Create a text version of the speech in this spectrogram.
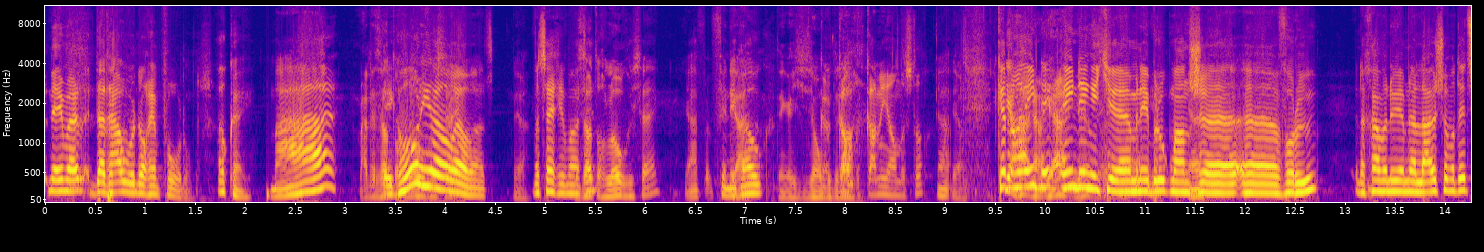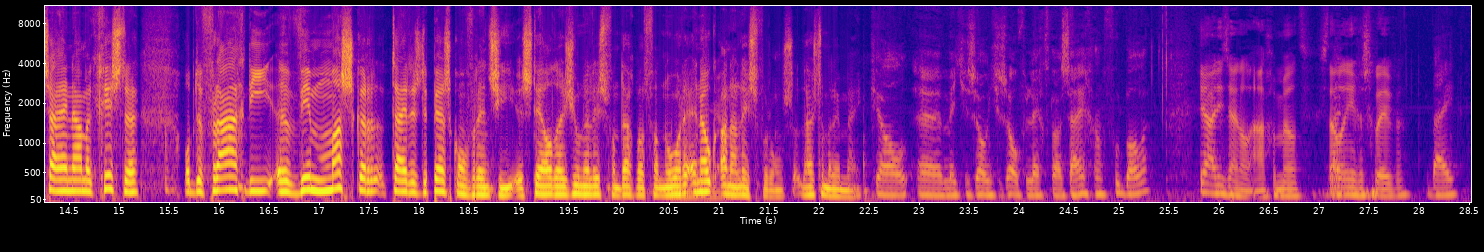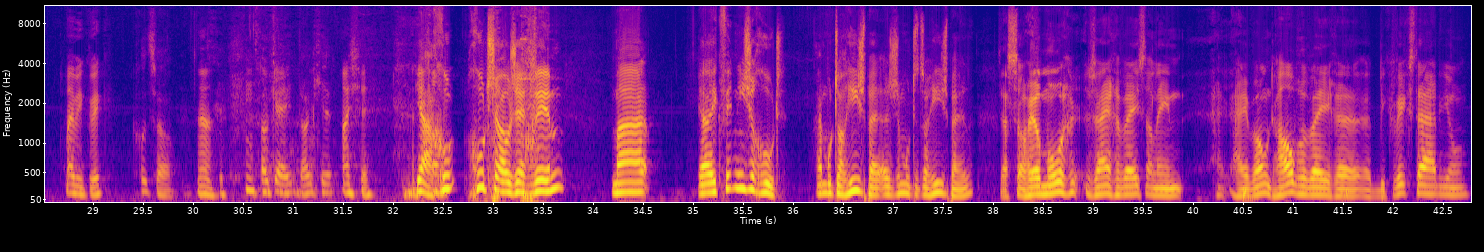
Nee, maar dat houden we nog in voor ons. Oké, maar Maar dat zou ik toch hoor hier logisch al zijn? wel wat. Ja. Wat zeg je, Dat zou toch logisch zijn? Ja, vind ik Ja, ook. Ik denk dat je zo'n Kan, bedrag... kan, kan niet anders, toch? Ja. Ja. Ik heb Ja, nog één, nou één ja, dingetje, meneer Broekmans, eh, eh, voor u. En dan gaan we nu hem naar luisteren. Want dit zei hij namelijk gisteren op de vraag die eh, Wim Masker tijdens de persconferentie eh, stelde. Journalist van Dagblad van Noorden en ook analist voor ons. Luister maar even mee. Heb je al eh, met je zoontjes overlegd waar zij gaan voetballen? Ja, die zijn al aangemeld. Staan al ingeschreven. Bij? Bij Bikwik. Goed zo. Ja. Oké, dank je. Asje. Ja, goed, goed zo, zegt Wim. Maar ja, ik vind het niet zo goed. Hij moet toch hier spelen? Ze moeten toch hier spelen? Dat zou heel mooi zijn geweest. Alleen hij, hij woont halverwege het Bikwik Stadion.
